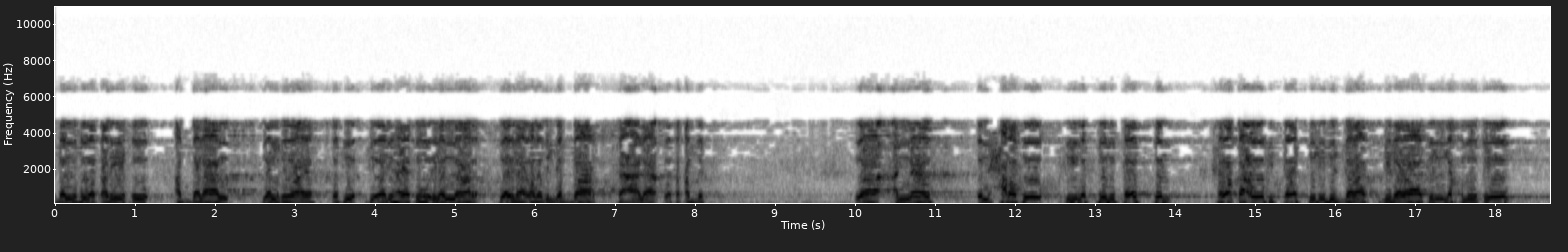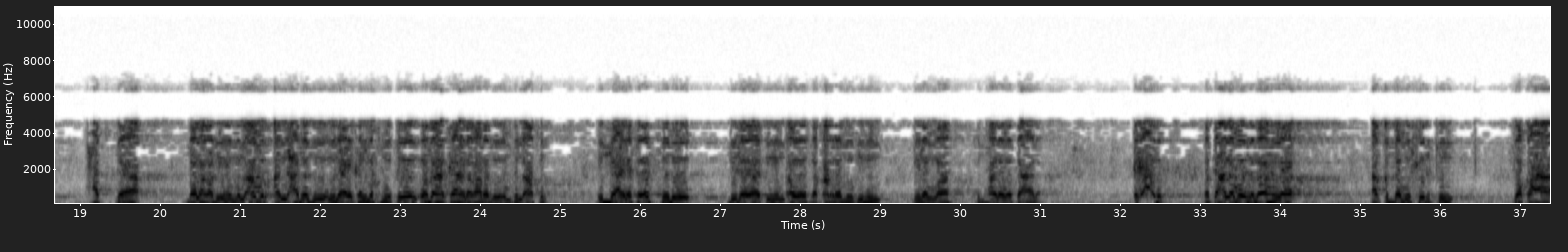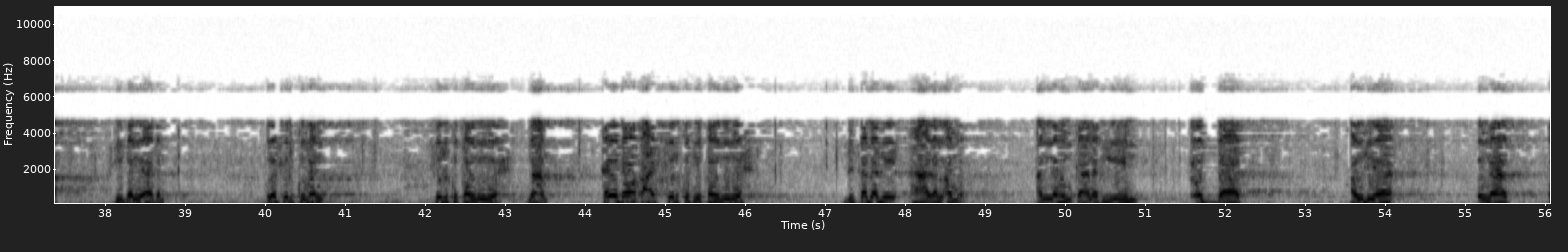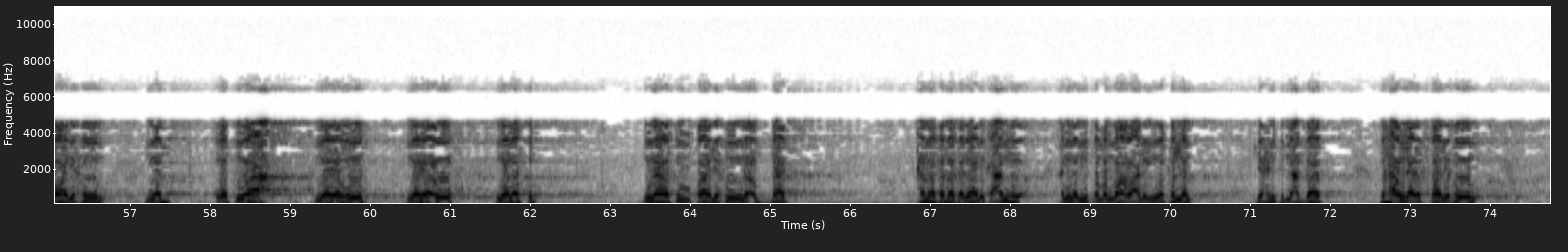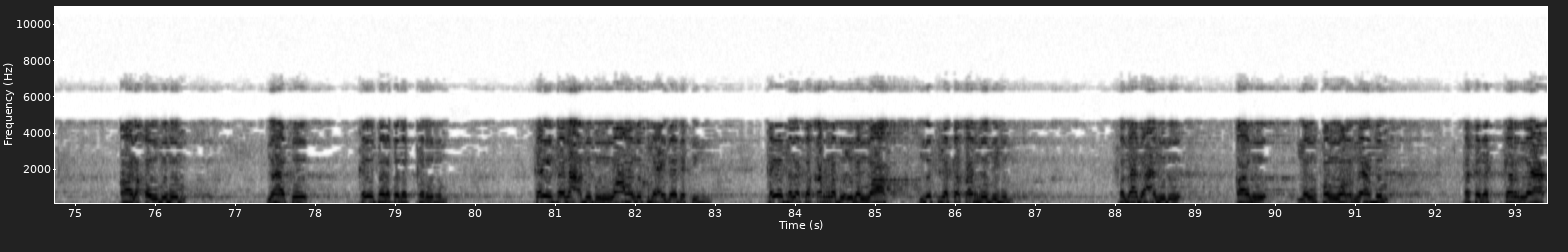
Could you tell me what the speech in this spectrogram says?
بل هو طريق الضلال والغواية وفي ونهايته إلى النار وإلى غضب الجبار تعالى وتقدس. والناس انحرفوا في مفهوم التوسل فوقعوا في التوسل بالذوات بذوات المخلوقين حتى بلغ بهم الأمر أن عبدوا أولئك المخلوقين وما كان غرضهم في الأصل إلا أن يتوسلوا بذواتهم أو يتقربوا بهم إلى الله سبحانه وتعالى. وتعلمون ما هو أقدم شرك وقع في بني آدم. هو شرك من؟ شرك قوم نوح، نعم. كيف وقع الشرك في قوم نوح؟ بسبب هذا الأمر أنهم كان فيهم عباد أولياء أناس صالحون ود وسواع ويغوث ويعوق ونصر أناس صالحون عباد كما ثبت ذلك عنه عن النبي صلى الله عليه وسلم في حديث ابن عباس فهؤلاء الصالحون قال قومهم ماتوا كيف نتذكرهم؟ كيف نعبد الله مثل عبادتهم؟ كيف نتقرب إلى الله مثل تقربهم؟ فماذا عملوا؟ قالوا لو صورناهم فتذكرنا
